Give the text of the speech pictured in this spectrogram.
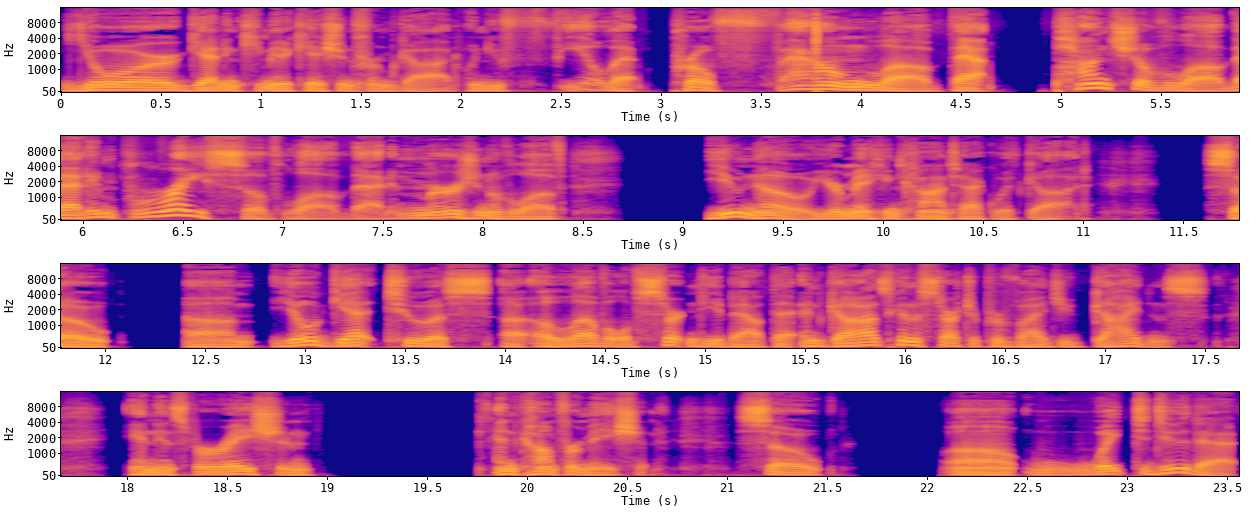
you're getting communication from God. When you feel that profound love, that punch of love, that embrace of love, that immersion of love, you know you're making contact with God. So um, you'll get to a, a level of certainty about that, and God's going to start to provide you guidance and inspiration and confirmation. So uh, wait to do that.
